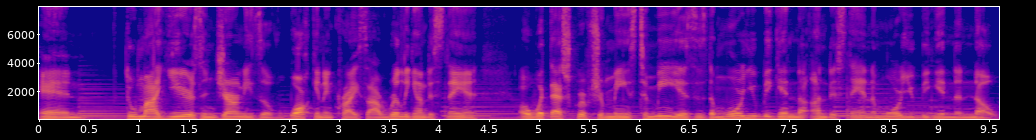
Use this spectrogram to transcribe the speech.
And through my years and journeys of walking in Christ, I really understand or what that scripture means to me is is the more you begin to understand, the more you begin to know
